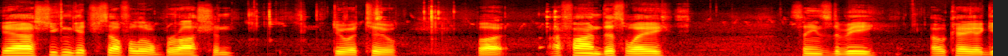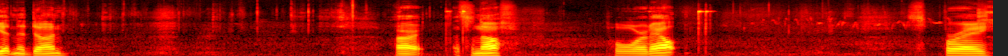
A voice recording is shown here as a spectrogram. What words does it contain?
Yes, you can get yourself a little brush and do it too. But I find this way seems to be okay at getting it done. Alright, that's enough. Pour it out. Spray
